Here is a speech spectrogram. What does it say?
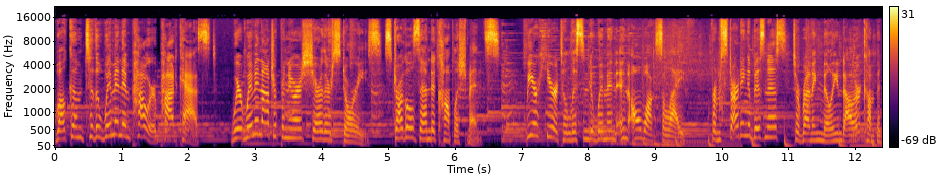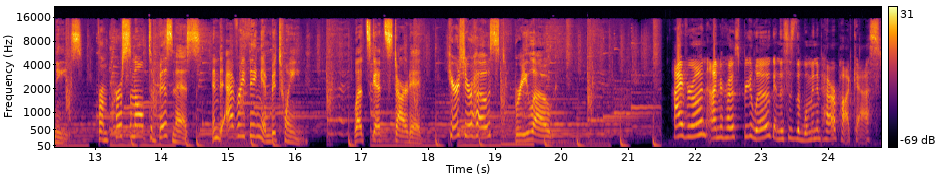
Welcome to the Women Empower podcast, where women entrepreneurs share their stories, struggles, and accomplishments. We are here to listen to women in all walks of life, from starting a business to running million dollar companies, from personal to business, and everything in between. Let's get started. Here's your host, Bri Logue. Hi, everyone. I'm your host, Bri Logue, and this is the Women in Power podcast.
